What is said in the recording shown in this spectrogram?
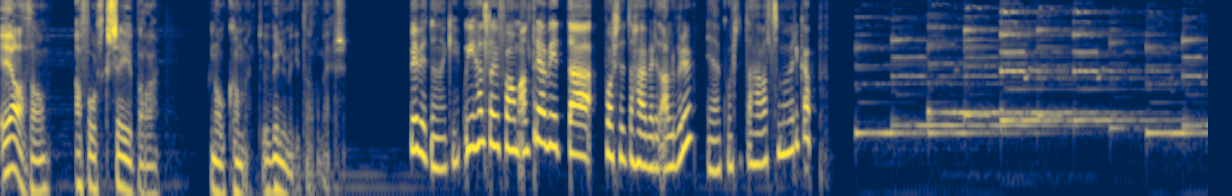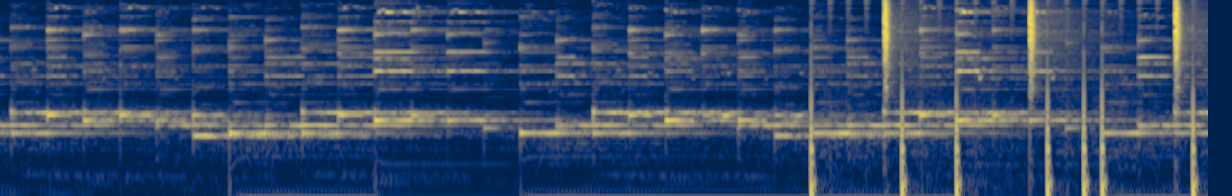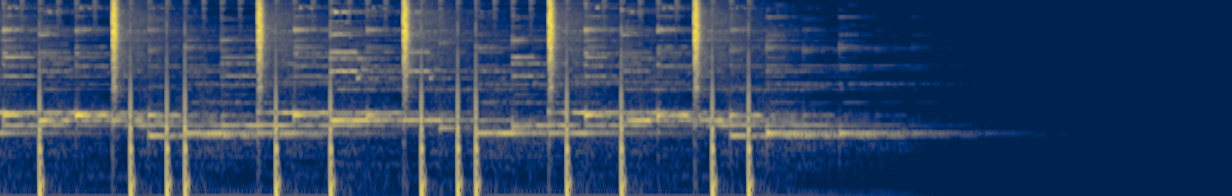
eða þá að fólk segir bara no comment, við viljum ekki tala meir Við vitum það ekki og ég held að við fáum aldrei að vita hvort þetta hafi verið alvöru eða hvort þetta hafi allt saman verið gabb.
